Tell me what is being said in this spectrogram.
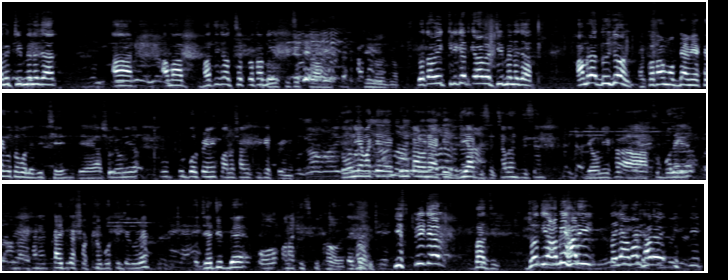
আমি টিম ম্যানেজার আর আমার ভাতিজা হচ্ছে প্রতাপী। ক্রিকেট ক্লাবের টিম ম্যানেজার প্রতাপী ক্রিকেট ক্লাবের টিম ম্যানেজার আমরা দুইজন। কথার মধ্যে আমি একটা কথা বলে দিচ্ছি যে আসলে উনি ফুটবল প্রেমিক মানুষ আমি ক্রিকেট প্রেমিক। তো উনি আমাকে কোনো কারণে আর কি ডিয়ার দিচ্ছেন চ্যালেঞ্জ দিচ্ছেন যে উনি ফুটবলে আমরা এখানে টাইপিকার শট খেলব তিনটে করে। তো যে জিতবে ও ওনাকে স্পিড খাওয়াবে তাই স্পিডের স্প্রিটের বাজি। যদি আমি হারি তাহলে আমার ঘরে স্প্রিট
